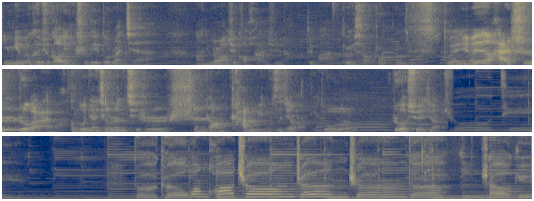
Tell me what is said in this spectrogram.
你明明可以去搞影视，可以多赚钱，啊，你为什么要去搞话剧，对吧？对小众，嗯？对，因为还是热爱吧。很多年轻人其实身上插那么一股子劲儿，就热血劲儿。多渴望化成真正的小雨，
